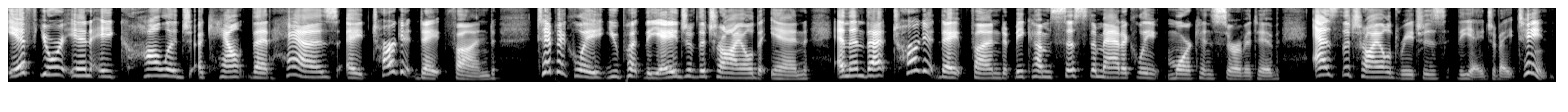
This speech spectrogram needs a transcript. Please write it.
if you're in a college account that has a target date fund, typically you put the age of the child in, and then that target date fund becomes systematically more conservative as the child reaches the age of 18.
